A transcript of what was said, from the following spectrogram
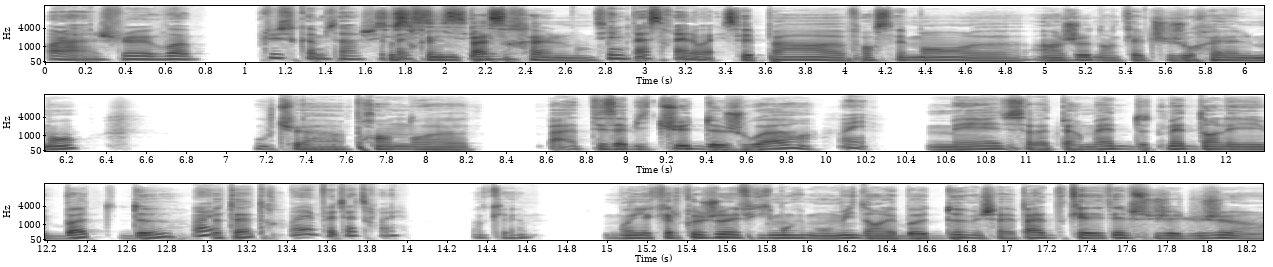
Voilà, je le vois plus comme ça. Ce serait une passerelle, non? C'est une passerelle, ouais. C'est pas forcément un jeu dans lequel tu joues réellement, où tu vas prendre bah, tes habitudes de joueur, mais ça va te permettre de te mettre dans les bottes de, peut-être? Oui, peut-être, oui. Ok. Moi, il y a quelques jeux effectivement qui m'ont mis dans les bottes 2, mais je savais pas quel était le sujet du jeu. Hein.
